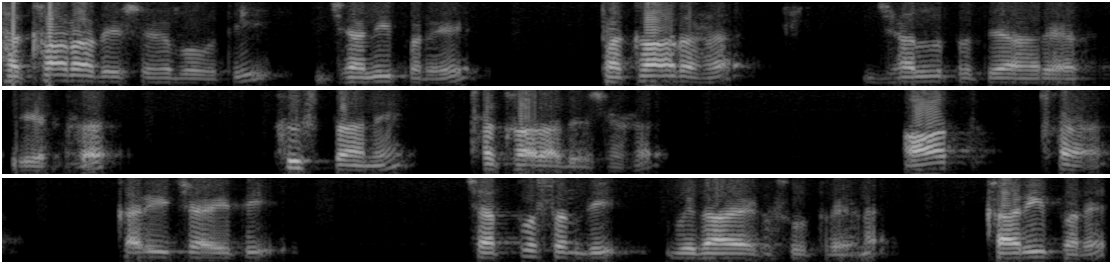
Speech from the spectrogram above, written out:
ठकारादेशः भवति झलि परे ठकारः झल् प्रत्याहारे अस्ति अतः स्थाने ठकारादेशः आत्, थ, करि इति चत्वसन्धिविधायकसूत्रेण करिपरे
